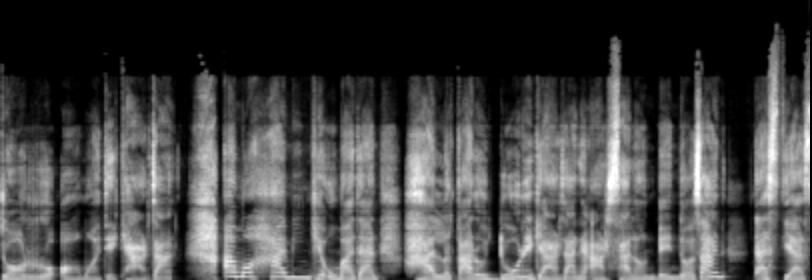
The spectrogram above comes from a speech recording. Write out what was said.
دار رو آماده کردن. اما همین که اومدن حلقه رو دور گردن ارسلان بندازن دستی از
